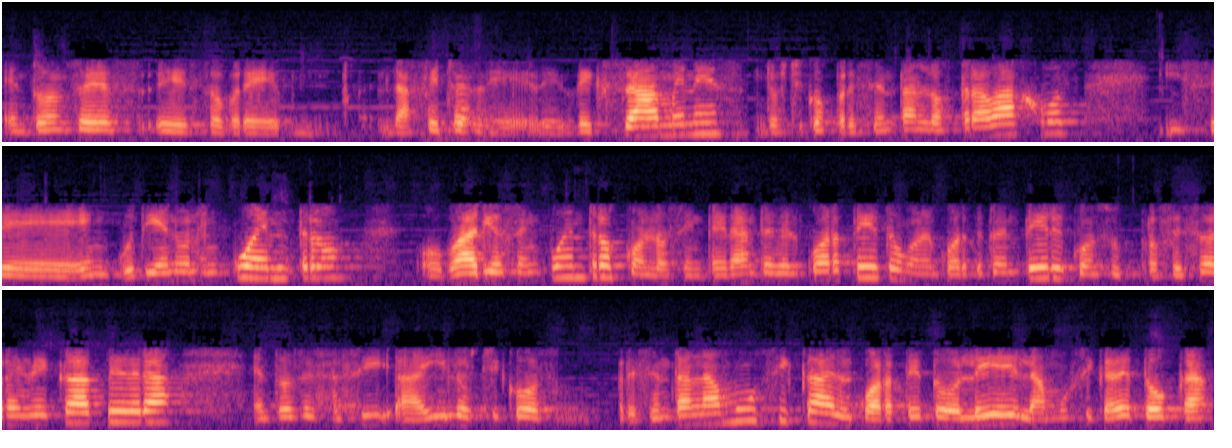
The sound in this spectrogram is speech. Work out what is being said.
Entonces, eh, sobre las fechas de, de- de exámenes, los chicos presentan los trabajos y se en- tienen un encuentro o varios encuentros con los integrantes del cuarteto, con el cuarteto entero y con sus profesores de cátedra. Entonces así ahí los chicos presentan la música, el cuarteto lee la música de toca,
